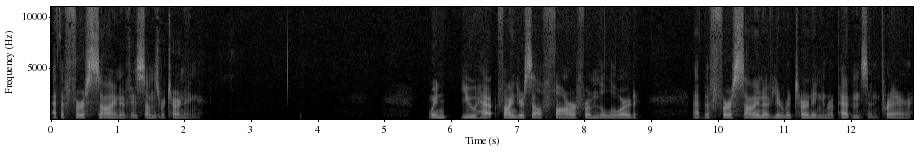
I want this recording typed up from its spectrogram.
at the first sign of his son's returning. When you ha- find yourself far from the Lord, at the first sign of your returning in repentance and prayer,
